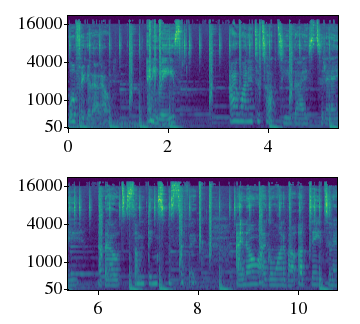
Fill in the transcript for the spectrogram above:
We'll figure that out. Anyways, I wanted to talk to you guys today about something specific. I know I go on about updates and I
